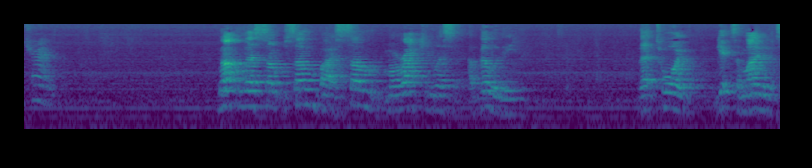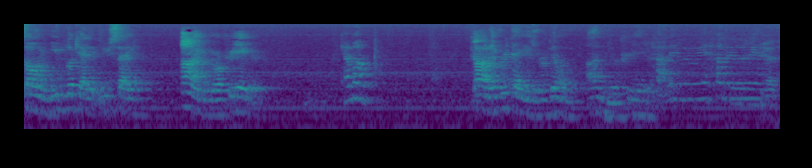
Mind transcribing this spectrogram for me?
That's right. Not unless some, some by some miraculous ability, that toy gets a mind of its own, and you look at it and you say, "I'm your creator." Come on. God every day is revealing, I'm your creator. Hallelujah, hallelujah. Yes.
